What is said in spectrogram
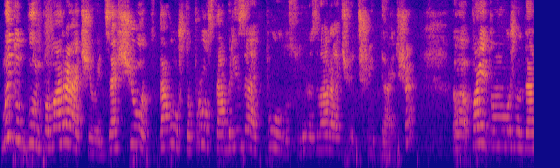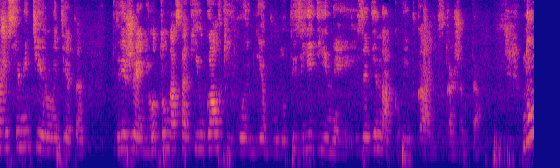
Мы тут будем поворачивать за счет того, что просто обрезать полосу и разворачивать, шить дальше. Э, поэтому можно даже сымитировать это движение. Вот у нас такие уголки кое-где будут из единой, из одинаковой ткани, скажем так. Но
